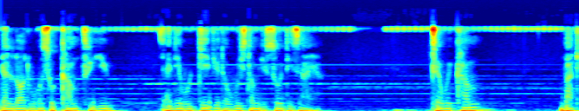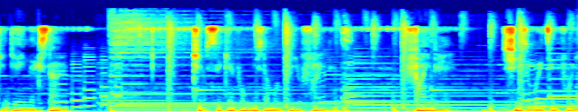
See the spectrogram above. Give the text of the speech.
the Lord will also come to you, and he will give you the wisdom you so desire. Till we come back again next time, keep seeking for wisdom until you find it. Find her, she's waiting for you.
